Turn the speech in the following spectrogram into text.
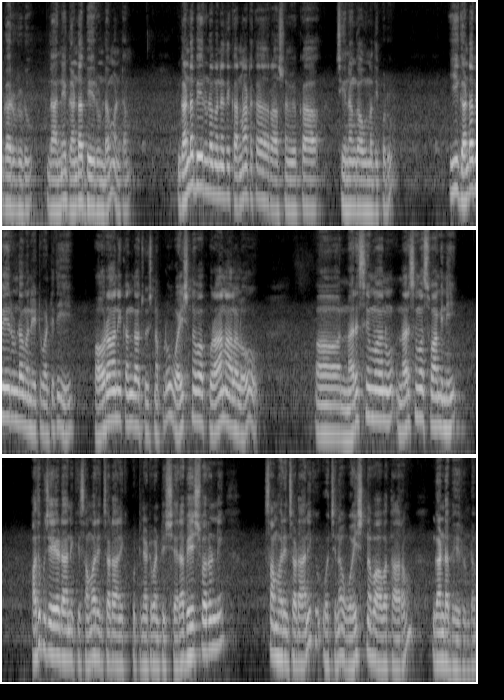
గరుడు దాన్నే గండభేరుండం అంటాం. గండభేరుండం అనేది కర్ణాటక రాష్ట్రం యొక్క చిహ్నంగా ఉన్నది ఇప్పుడు. ఈ గండభేరుండం అనేటువంటిది పౌరాణికంగా చూసినప్పుడు వైష్ణవ పురాణాలలో నరసింహను నరసింహస్వామిని అదుపు చేయడానికి సంహరించడానికి పుట్టినటువంటి శరభేశ్వరుణ్ణి సంహరించడానికి వచ్చిన వైష్ణవ అవతారం గండభేరుండం.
